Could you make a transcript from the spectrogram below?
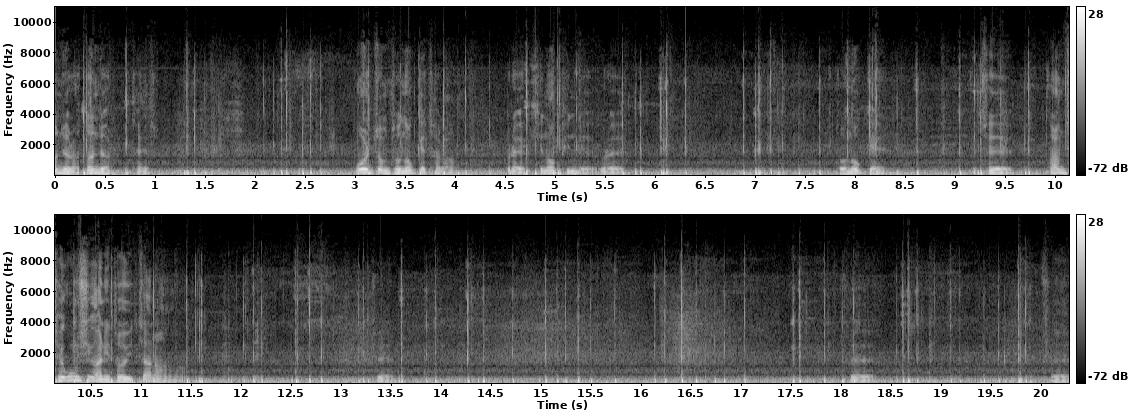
던져라 던져라 테니스 볼 좀 더 높게 차라. 그래 키 높인데 그래. 더 높게. 그치? 그럼 채공 시간이 더 있잖아. 그치? 그치? 그치?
